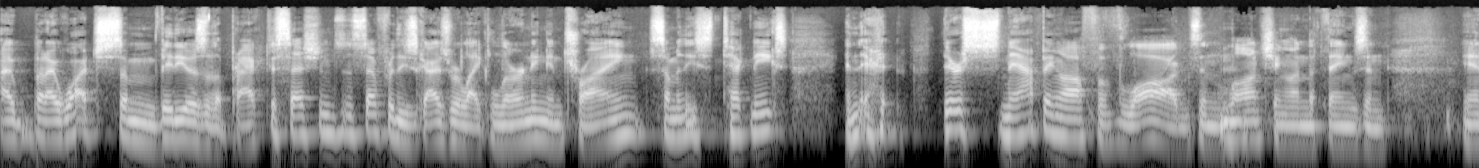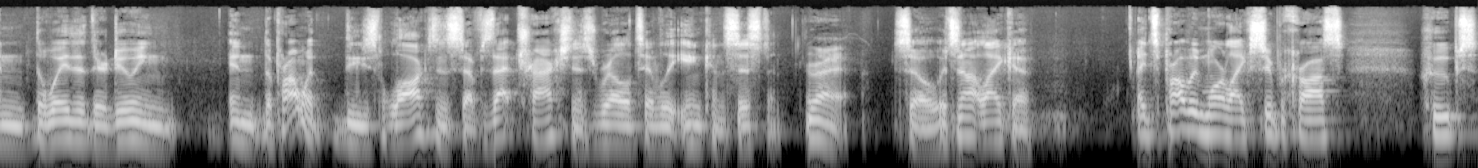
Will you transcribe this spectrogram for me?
I but I watched some videos of the practice sessions and stuff where these guys were like learning and trying some of these techniques, and they're they're snapping off of logs and launching onto things, and and the way that they're doing. And the problem with these logs and stuff is that traction is relatively inconsistent. Right. So it's not like a. It's probably more like Supercross hoops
